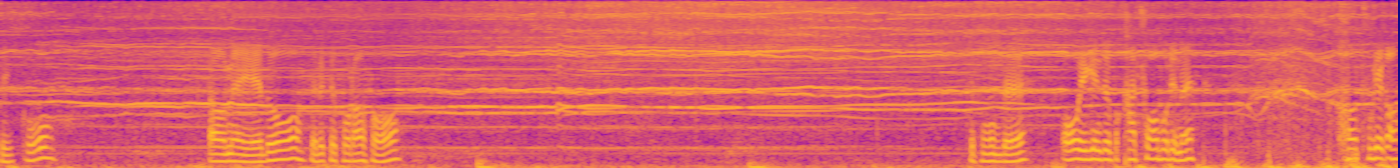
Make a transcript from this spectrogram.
이렇게 있고 다음에 얘도 이렇게 돌아서 보는데 어 이게 이제 또 같이 와버리네 어, 두 개가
